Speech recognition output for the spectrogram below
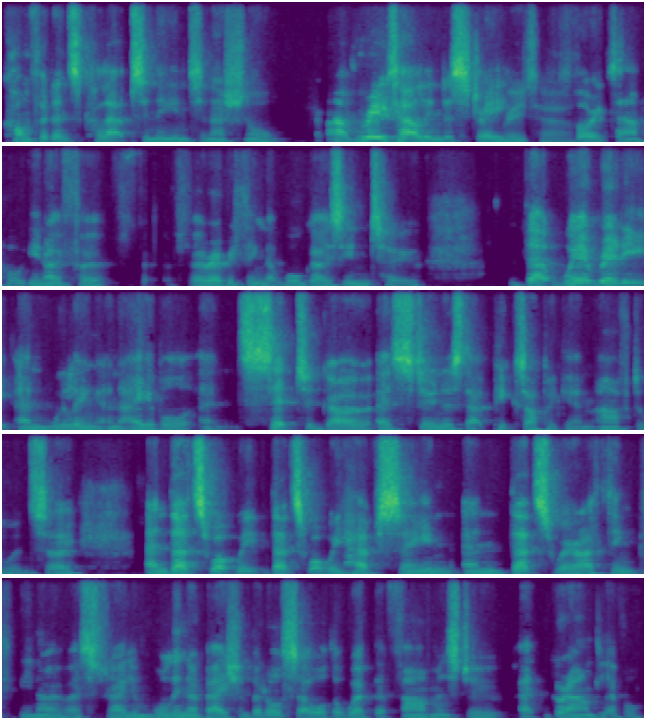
confidence collapse in the international uh, retail industry, retail. for example, you know, for for everything that wool goes into that we're ready and willing and able and set to go as soon as that picks up again afterwards. So and that's what we that's what we have seen. And that's where i think you know australian wool innovation but also all the work that farmers do at ground level.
